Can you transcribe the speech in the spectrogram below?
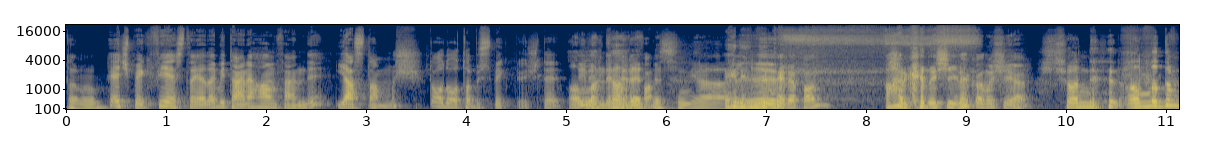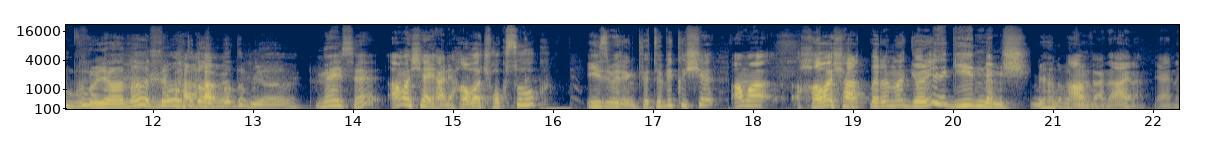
Tamam. Hatchback Fiesta'ya da bir tane hanımefendi yaslanmış. İşte o da otobüs bekliyor işte. Allah Elinde telefon. kahretmesin ya. Elinde Üf, telefon. Arkadaşıyla konuşuyor. Şu an anladım bunu ya. Ne, ne olduğunu Abi. anladım ya. Neyse ama şey hani hava çok soğuk. İzmir'in kötü bir kışı ama hava şartlarına göre de giyinmemiş Bir hanımefendi. hanımefendi. Aynen yani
